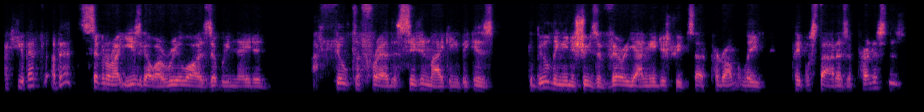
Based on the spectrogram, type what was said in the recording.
Actually, about about seven or eight years ago, I realised that we needed a filter for our decision making because the building industry is a very young industry. So predominantly people start as apprentices,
